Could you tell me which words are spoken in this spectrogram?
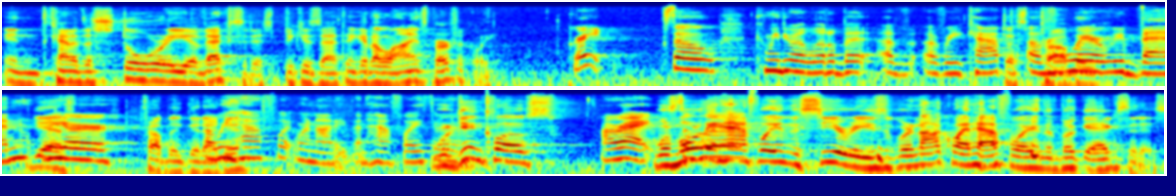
in kind of the story of Exodus, because I think it aligns perfectly. Great. So, can we do a little bit of a recap That's of probably- where we've been? Yeah, we are probably a good Are we halfway? We're not even halfway through. We're getting close. All right. We're so more than we're- halfway in the series. We're not quite halfway in the book of Exodus.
